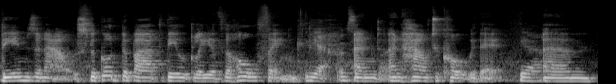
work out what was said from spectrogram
the ins and outs, the good, the bad, the ugly of the whole thing, Yeah, and and how to cope with it. Yeah. Um,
